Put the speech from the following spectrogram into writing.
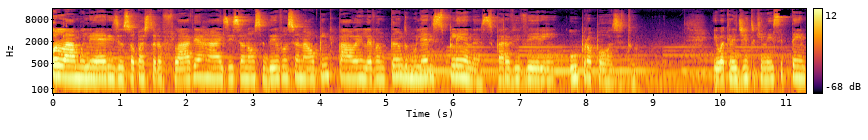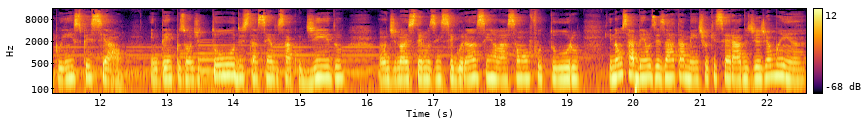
Olá, mulheres. Eu sou a pastora Flávia Reis e esse é o nosso devocional Pink Power, levantando mulheres plenas para viverem o propósito. Eu acredito que nesse tempo em especial, em tempos onde tudo está sendo sacudido, onde nós temos insegurança em relação ao futuro e não sabemos exatamente o que será do dia de amanhã,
